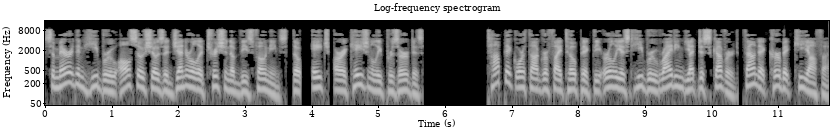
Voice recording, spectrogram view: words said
Samaritan Hebrew also shows a general attrition of these phonemes, though, h, are occasionally preserved as Topic orthography Topic The earliest Hebrew writing yet discovered, found at Khirbet Qeiyafa,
